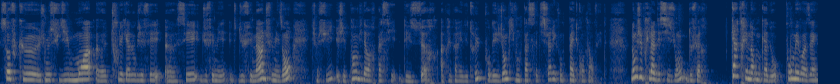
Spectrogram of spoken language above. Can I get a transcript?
Sauf que je me suis dit, moi, euh, tous les cadeaux que j'ai fait, euh, c'est du fait, du fait main, du fait maison. Je me suis dit, j'ai pas envie d'avoir passé des heures à préparer des trucs pour des gens qui vont pas se satisfaire, ils vont pas être contents en fait. Donc j'ai pris la décision de faire quatre énormes cadeaux pour mes voisins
